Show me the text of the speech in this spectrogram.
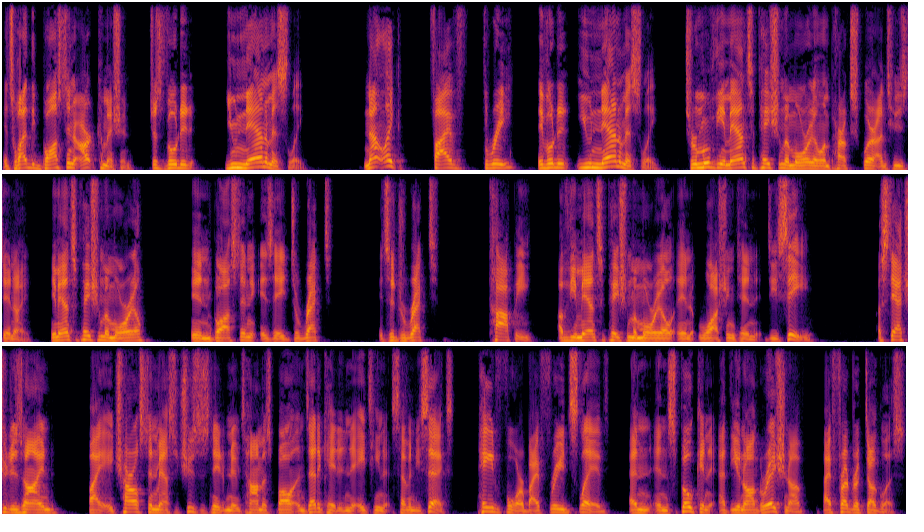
It's why the Boston Art Commission just voted unanimously, not like 5 3, they voted unanimously to remove the Emancipation Memorial in Park Square on Tuesday night. The Emancipation Memorial in Boston is a direct, it's a direct copy of the Emancipation Memorial in Washington, D.C., a statue designed by a Charlestown, Massachusetts native named Thomas Ball and dedicated in 1876, paid for by freed slaves and, and spoken at the inauguration of by Frederick Douglass.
